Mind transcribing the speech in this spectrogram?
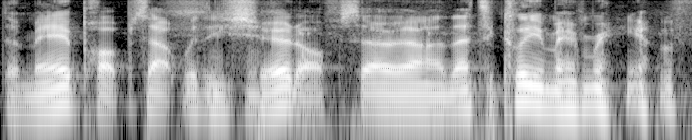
the mayor pops up with his shirt off. So uh, that's a clear memory of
